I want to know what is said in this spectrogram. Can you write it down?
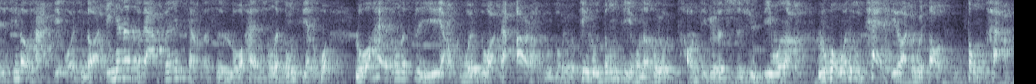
是青豆卡西，我是青豆啊。今天呢，和大家分享的是罗汉松的冬季养护。罗汉松的适宜养护温度啊，在二十度左右。进入冬季以后呢，会有好几个月的持续低温啊。如果温度太低的话，就会造成冻害啊。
